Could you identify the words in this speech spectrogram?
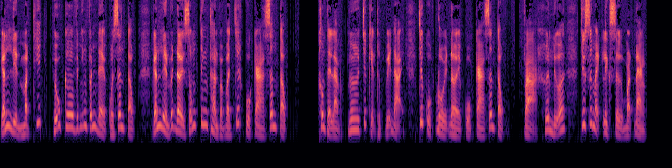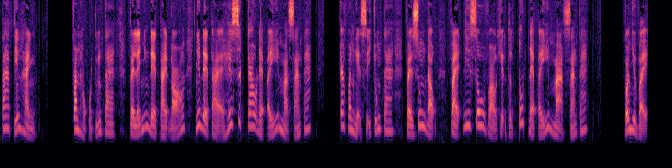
gắn liền mật thiết, hữu cơ với những vấn đề của dân tộc, gắn liền với đời sống tinh thần và vật chất của cả dân tộc. Không thể làm ngơ trước hiện thực vĩ đại, trước cuộc đổi đời của cả dân tộc và hơn nữa, trước sứ mệnh lịch sử mà Đảng ta tiến hành Văn học của chúng ta phải lấy những đề tài đó, những đề tài hết sức cao đẹp ấy mà sáng tác. Các văn nghệ sĩ chúng ta phải rung động, phải đi sâu vào hiện thực tốt đẹp ấy mà sáng tác. Có như vậy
